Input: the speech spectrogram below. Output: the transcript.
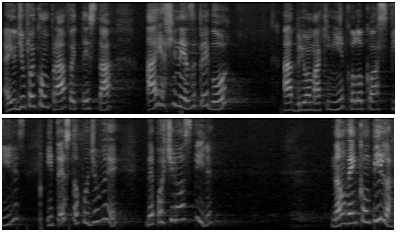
Aí o Dio foi comprar, foi testar. Aí a chinesa pegou, abriu a maquininha, colocou as pilhas e testou o Dio ver. Depois tirou as pilhas. Não vem com pila.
